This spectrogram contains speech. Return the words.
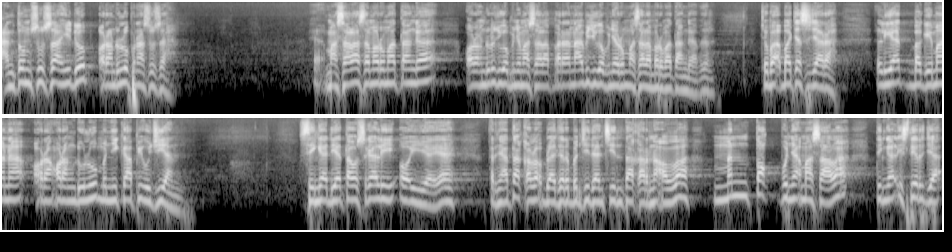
antum susah hidup, orang dulu pernah susah. Ya, masalah sama rumah tangga, orang dulu juga punya masalah. Para nabi juga punya masalah sama rumah tangga. Betul. Coba baca sejarah, lihat bagaimana orang-orang dulu menyikapi ujian. Sehingga dia tahu sekali, oh iya ya, ternyata kalau belajar benci dan cinta karena Allah, mentok punya masalah, tinggal istirja.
